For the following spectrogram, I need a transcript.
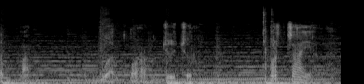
tempat buat orang jujur. Percayalah.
